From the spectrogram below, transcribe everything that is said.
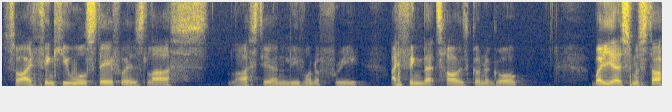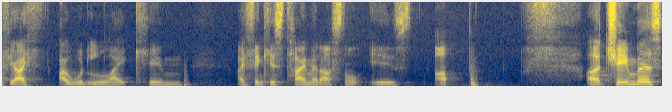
So I think he will stay for his last last year and leave on a free. I think that's how it's to go. But yes, Mustafi, I th- I would like him. I think his time at Arsenal is up. Uh, Chambers,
